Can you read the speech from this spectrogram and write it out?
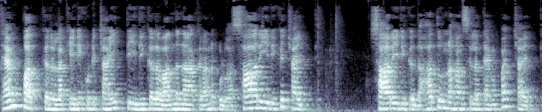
තැම්පත් කරලා කෙනෙකුට චෛත්‍ය ඉදි කළ වන්දනා කරන්න පුළුව සාරීරික චෛත්‍ය. සාරීරික දහතුන් වහන්සේලා තැම්පත් චෛත්‍ය.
